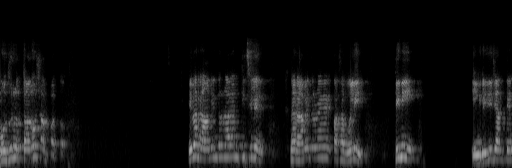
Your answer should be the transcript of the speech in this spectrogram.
মধুরতম সম্পর্ক। এবার রামেন্দ্র নারায়ণ কি ছিলেন? না রামেন্দ্র নারায়ণের কথা বলি। তিনি ইংরেজি জানতেন,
